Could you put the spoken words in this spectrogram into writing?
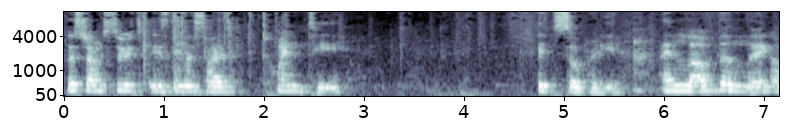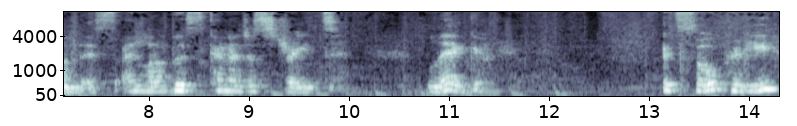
this jumpsuit is in a size 20. It's so pretty. I love the leg on this. I love this kind of just straight leg. It's so pretty.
